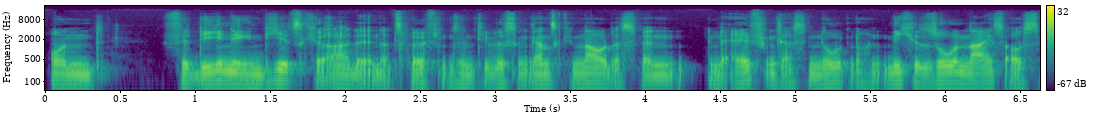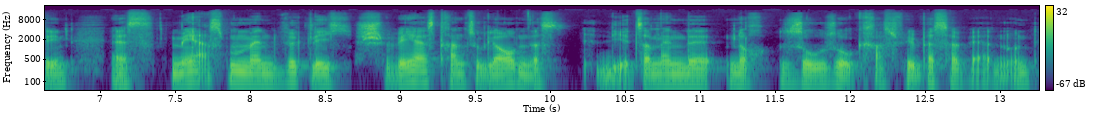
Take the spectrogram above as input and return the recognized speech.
Und für diejenigen, die jetzt gerade in der 12. sind, die wissen ganz genau, dass wenn in der 11. Klasse Noten noch nicht so nice aussehen, es im ersten Moment wirklich schwer ist dran zu glauben, dass die jetzt am Ende noch so, so krass viel besser werden. Und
